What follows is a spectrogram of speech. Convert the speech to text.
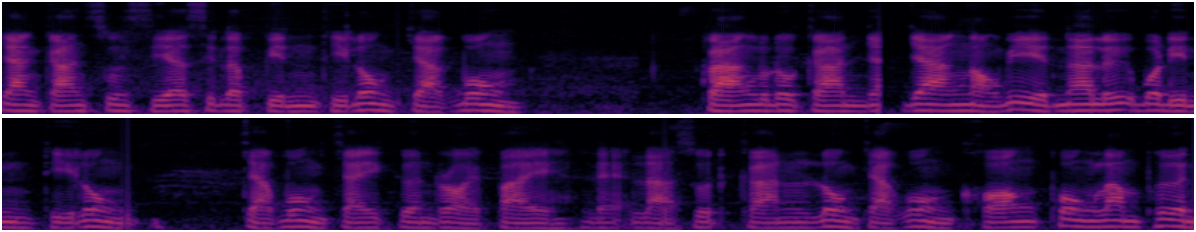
อย่างการสูญเสียศิลปินที่ล่งจากวงกลางฤดูกาลอย่างหนองวีนาลือบดินที่ลงจากวงใจเกินร้อยไป และล่าสุดการล่งจากวงของพงล่ำเพื่อน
